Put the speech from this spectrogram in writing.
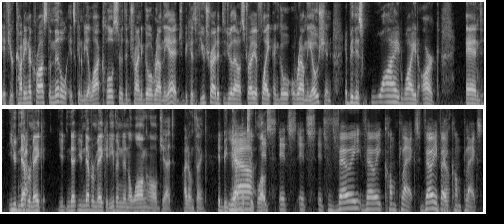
if you're cutting across the middle it's going to be a lot closer than trying to go around the edge because if you try to do that australia flight and go around the ocean it'd be this wide wide arc and you'd never make it. You'd, ne- you'd never make it even in a long haul jet i don't think. It'd be yeah, kind of too close. it's it's it's it's very very complex. Very very yeah. complex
